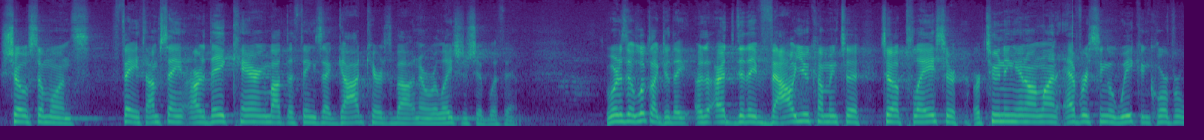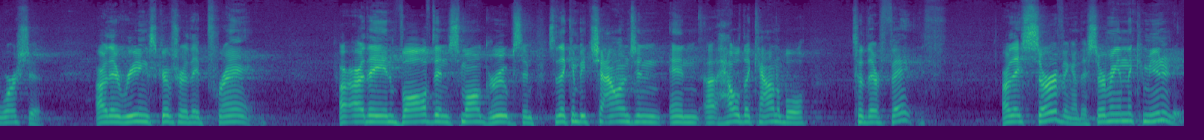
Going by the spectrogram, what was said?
show someone's faith. I'm saying, are they caring about the things that God cares about in a relationship with Him? What does it look like? Do they, are, do they value coming to, to a place or, or tuning in online every single week in corporate worship? Are they reading scripture? Are they praying? Are, are they involved in small groups and so they can be challenged and, and uh, held accountable to their faith? Are they serving? Are they serving in the community?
